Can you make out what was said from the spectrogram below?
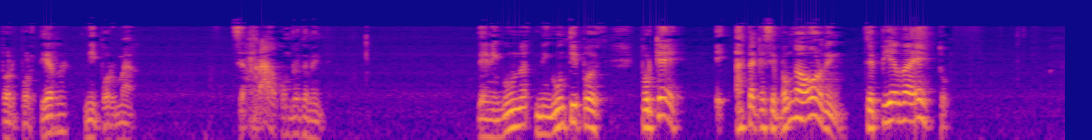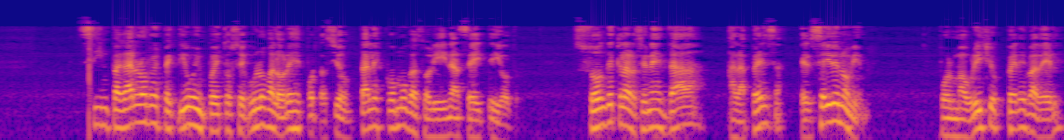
Por, por tierra ni por mar. Cerrado completamente. De ninguna, ningún tipo de... ¿Por qué? Eh, hasta que se ponga orden se pierda esto sin pagar los respectivos impuestos según los valores de exportación, tales como gasolina, aceite y otros. Son declaraciones dadas a la prensa el 6 de noviembre por Mauricio Pérez Badel.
